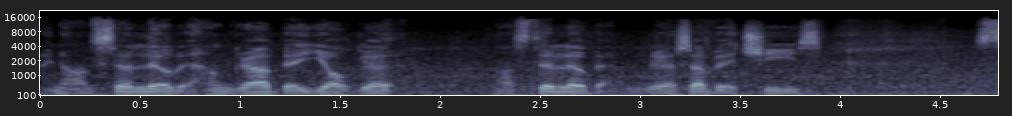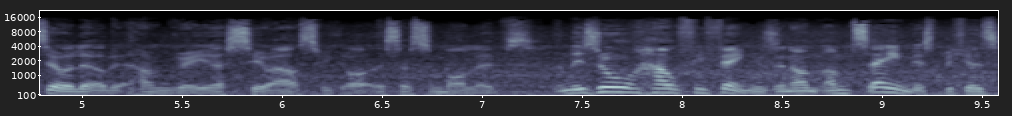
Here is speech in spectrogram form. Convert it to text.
I know I'm still a little bit hungry, I'll have a bit of yogurt, I'm still a little bit hungry, let's have a bit of cheese still a little bit hungry. Let's see what else we got. Let's have some olives. And these are all healthy things. And I'm, I'm saying this because,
